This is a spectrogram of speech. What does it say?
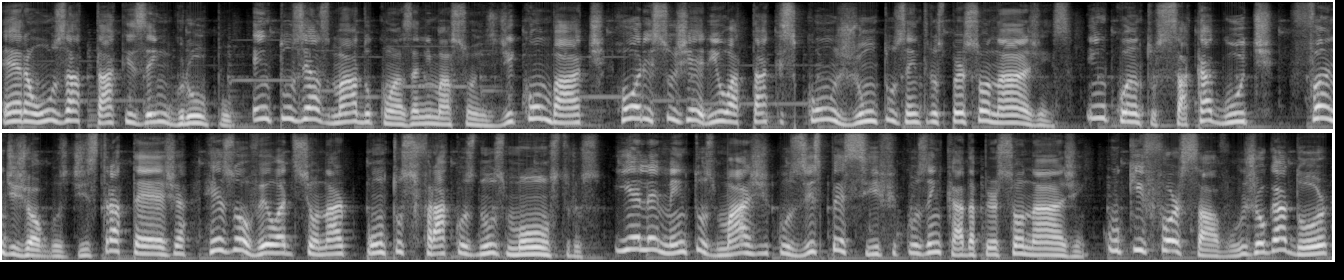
eram os ataques em grupo. Entusiasmado com as animações de combate, Rory sugeriu ataques conjuntos entre os personagens, enquanto Sakaguchi fã de jogos de estratégia, resolveu adicionar pontos fracos nos monstros e elementos mágicos específicos em cada personagem, o que forçava o jogador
